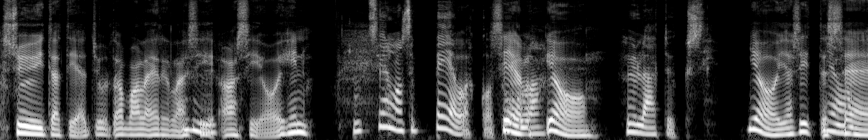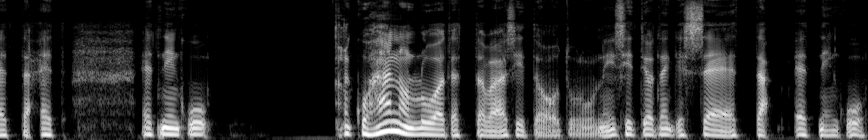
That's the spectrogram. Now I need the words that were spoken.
syitä tietyllä tavalla erilaisiin Mm. asioihin. Mutta siellä on se pelko Siellä, joo, hylätyksi. Joo, ja sitten. Joo. se, että et, et niin kuin, kun hän on luotettava ja sitoutunut, niin sitten jotenkin se, että et niin kuin,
